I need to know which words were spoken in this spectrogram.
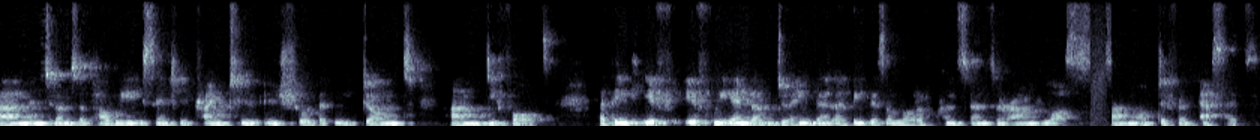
um, in terms of how we essentially trying to ensure that we don't um, default. I think if, if we end up doing that, I think there's a lot of concerns around loss um, of different assets.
